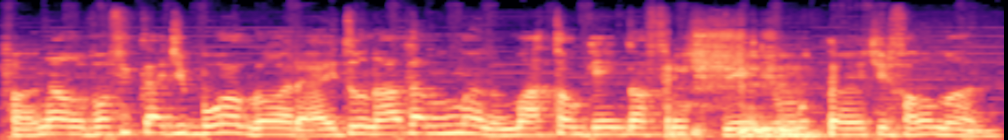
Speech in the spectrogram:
Fala, não, eu vou ficar de boa agora. Aí do nada, mano, mata alguém na frente dele, um mutante. Ele fala, mano,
